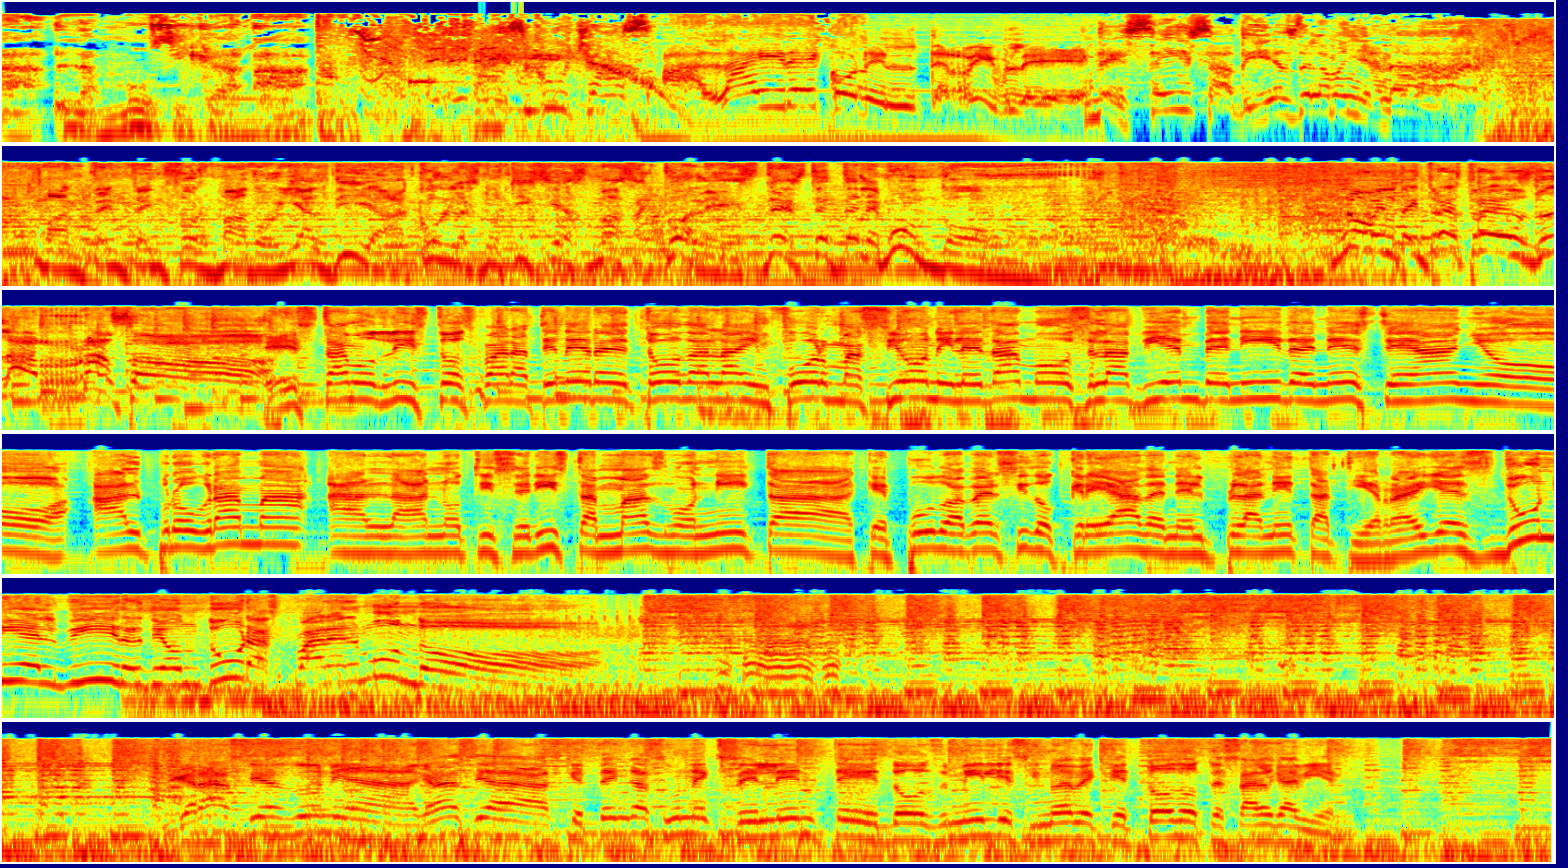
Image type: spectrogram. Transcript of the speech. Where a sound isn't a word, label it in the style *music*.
llega la música a... Escuchas al aire con el terrible de 6 a 10 de la mañana. Mantente informado y al día con las noticias más actuales desde Telemundo. 93.3 La Raza. Estamos listos para tener eh, toda la información y le damos la bienvenida en este año al programa a la noticierista más bonita que pudo haber sido creada en el planeta Tierra. Ella es Duny Elvir de Honduras para el mundo. *laughs* Gracias, Dunia. Gracias. Que tengas un excelente 2019. Que todo te salga bien.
